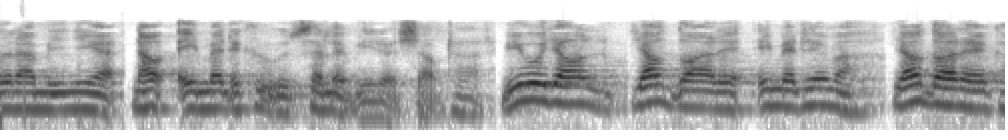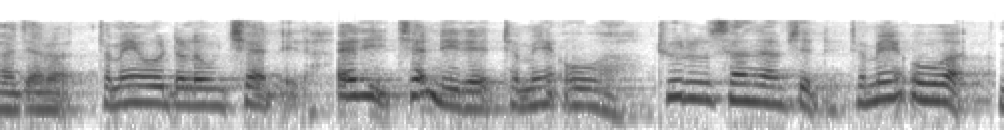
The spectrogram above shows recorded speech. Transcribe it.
သရမင်းကြီးကနောက်အိမ်မက်တစ်ခုကိုဆက်လက်ပြီးတော့ရှောက်ထားတယ်မိဖို့ကြောင့်ရောက်သွားတဲ့အိမ်မက်ထဲမှာရောက်သွားတဲ့အခါကျတော့သမင်းအိုးတစ်လုံးချက်နေတာအဲ့ဒီချက်နေတဲ့သမင်းအိုးဟာထူးထူးဆန်းဆန်းဖြစ်တယ်သမင်းအိုးကမ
